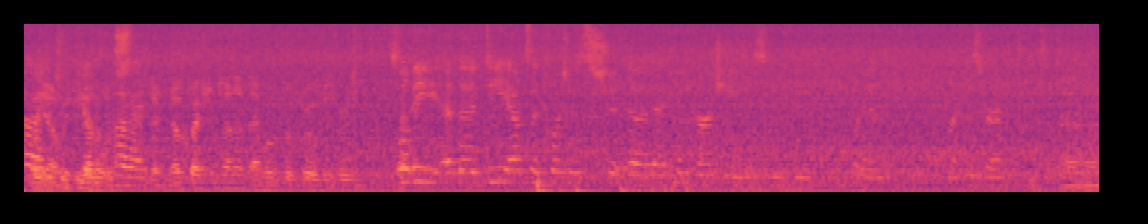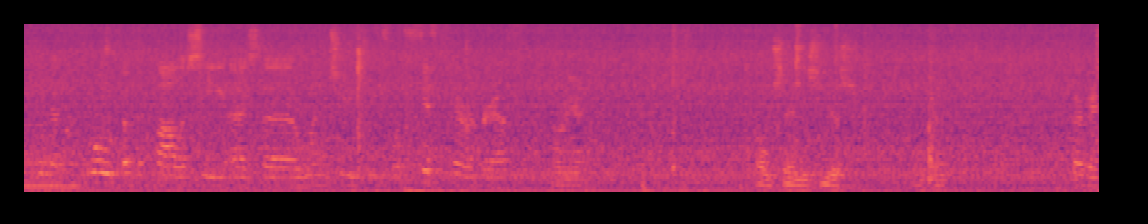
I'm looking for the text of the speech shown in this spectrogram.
All right. Yeah, took we the can. other ones. All right. There- No questions on it? I move to approve as written. So the, uh, the D outside courses should, uh, the him, her changes need to be put in, not his, her. In the Uh, quote of the policy as the one, two, three, four, fifth paragraph. Oh, yeah. Oh, same as yes. Okay. Okay.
